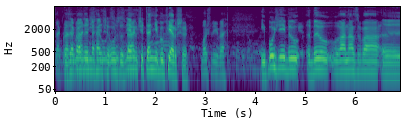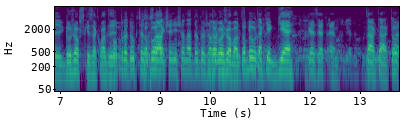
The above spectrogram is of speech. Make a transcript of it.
Zakłady Zakłady Mechaniczne Ursus. Nie tak. wiem, czy ten nie był pierwszy. Możliwe. I później był, była nazwa y, Gorzowskie Zakłady. Bo produkcja to była została tak, przeniesiona do Gorzowa. do Gorzowa. To było takie G. GZM. Tak, tak. To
